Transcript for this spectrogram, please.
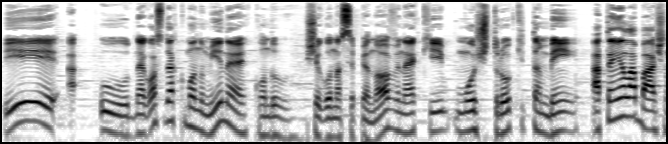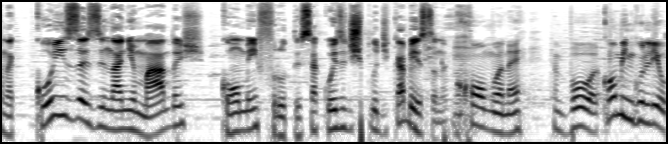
e o negócio da Akuma no Mi, né, quando chegou na CP9, né, que mostrou que também, até em ela abaixo, né, coisas inanimadas comem fruta. Isso é coisa de explodir cabeça, né? Como, né? Boa. Como engoliu?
